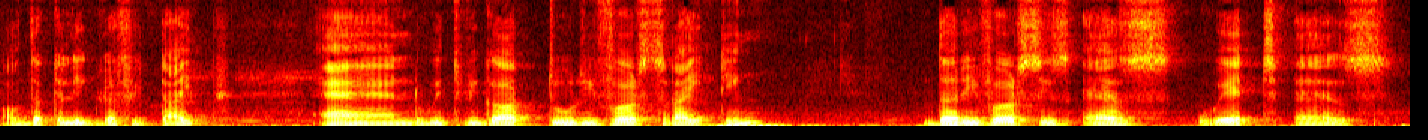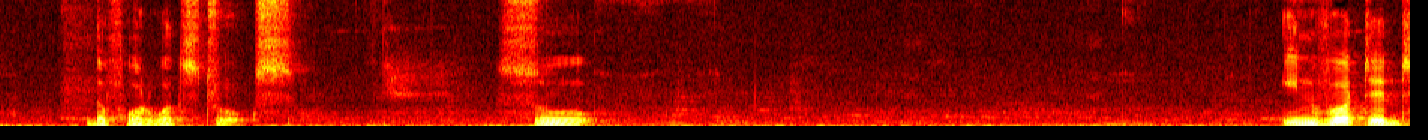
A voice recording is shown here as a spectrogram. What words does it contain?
of the calligraphy type. And with regard to reverse writing the reverse is as wet as the forward strokes. So inverted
